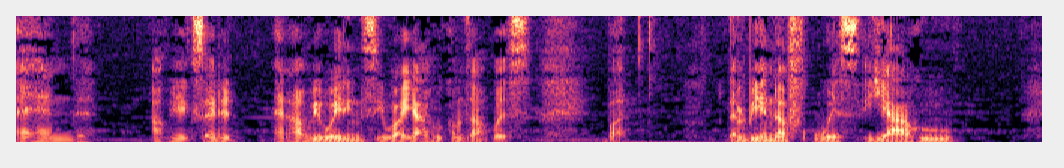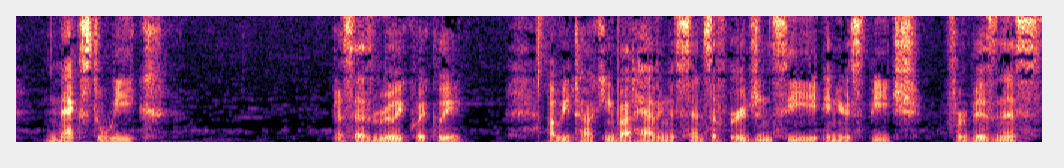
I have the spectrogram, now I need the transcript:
And I'll be excited and I'll be waiting to see what Yahoo comes out with. But that'll be enough with Yahoo. Next week, just as really quickly, I'll be talking about having a sense of urgency in your speech for business.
